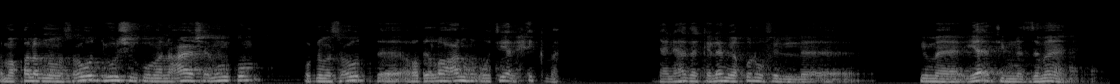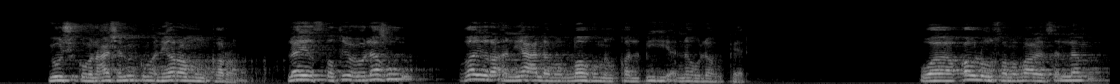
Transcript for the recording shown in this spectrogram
كما قال ابن مسعود يوشك من عاش منكم. وابن مسعود رضي الله عنه أوتي الحكمة. يعني هذا كلام يقوله في فيما يأتي من الزمان. يوشك من عاش منكم أن يرى منكرا. لا يستطيع له غير أن يعلم الله من قلبه أنه له كاره وقوله صلى الله عليه وسلم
